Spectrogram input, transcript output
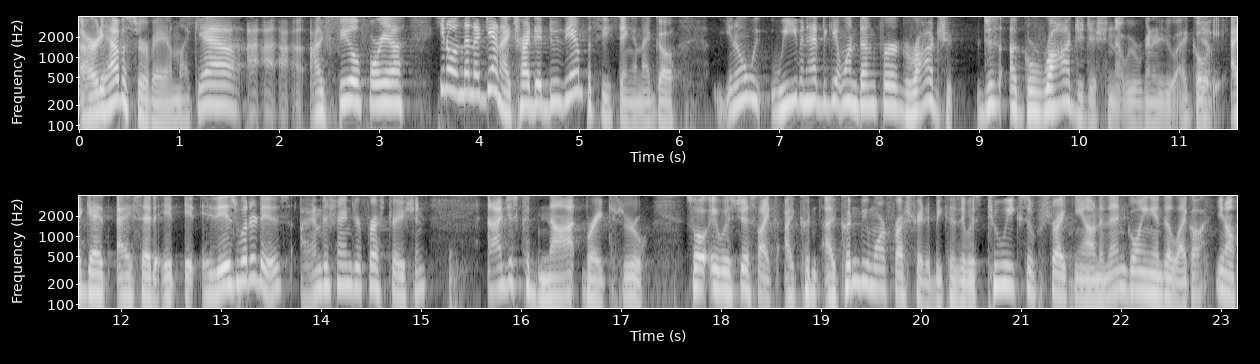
I already have a survey." I'm like, "Yeah, I, I, I feel for you, you know." And then again, I tried to do the empathy thing, and I go, "You know, we, we even had to get one done for a garage, just a garage edition that we were going to do." I go, Yep. I get, I said, it, it, it is what it is. I understand your frustration." And I just could not break through. So it was just like I couldn't I couldn't be more frustrated because it was two weeks of striking out and then going into like oh you know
